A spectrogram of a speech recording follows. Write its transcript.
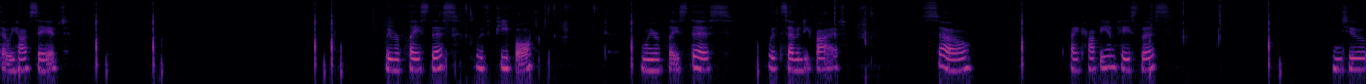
that we have saved. We replace this with people. And we replace this with 75. So, if I copy and paste this into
